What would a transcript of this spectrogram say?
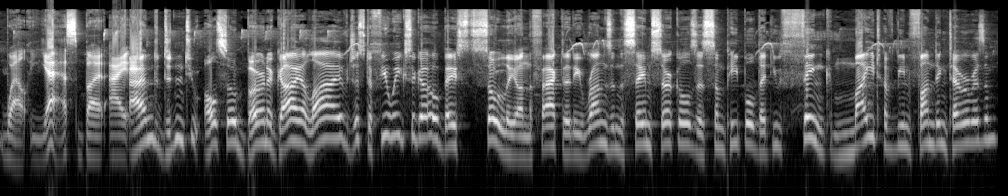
Well, yes, but I. And didn't you also burn a guy alive just a few weeks ago based solely on the fact that he runs in the same circles as some people that you think might have been funding terrorism?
